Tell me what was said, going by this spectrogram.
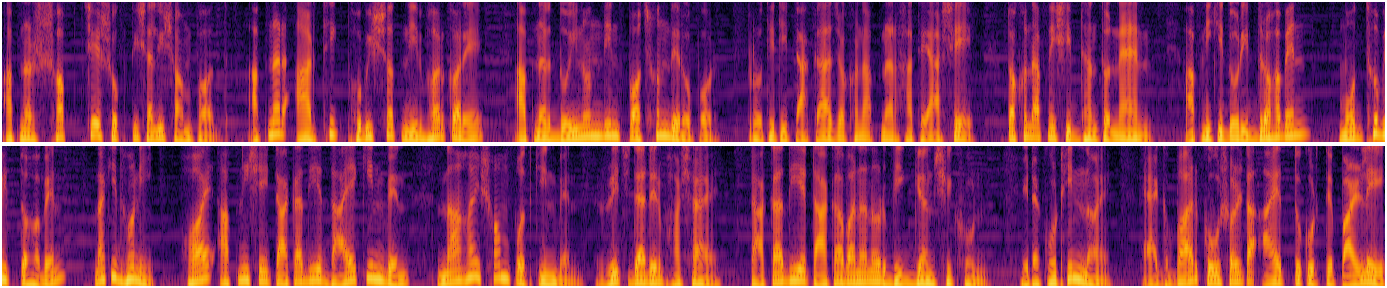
আপনার সবচেয়ে শক্তিশালী সম্পদ। আপনার আর্থিক ভবিষ্যৎ নির্ভর করে আপনার দৈনন্দিন পছন্দের ওপর। প্রতিটি টাকা যখন আপনার হাতে আসে, তখন আপনি সিদ্ধান্ত নেন, আপনি কি দরিদ্র হবেন, মধ্যবিত্ত হবেন, নাকি ধনী? হয় আপনি সেই টাকা দিয়ে দায়ে কিনবেন, না হয় সম্পদ কিনবেন। রিচ ড্যাডের ভাষায়, টাকা দিয়ে টাকা বানানোর বিজ্ঞান শিখুন। এটা কঠিন নয়। একবার কৌশলটা আয়ত্ত করতে পারলে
